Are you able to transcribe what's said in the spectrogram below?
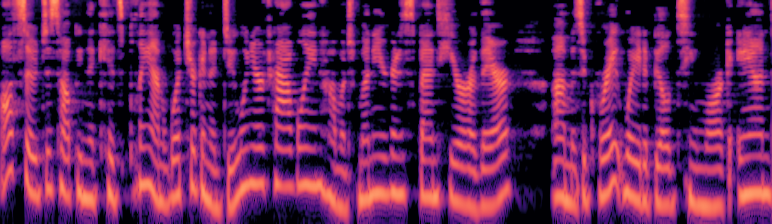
Also, just helping the kids plan what you're going to do when you're traveling, how much money you're going to spend here or there. Um, is a great way to build teamwork and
